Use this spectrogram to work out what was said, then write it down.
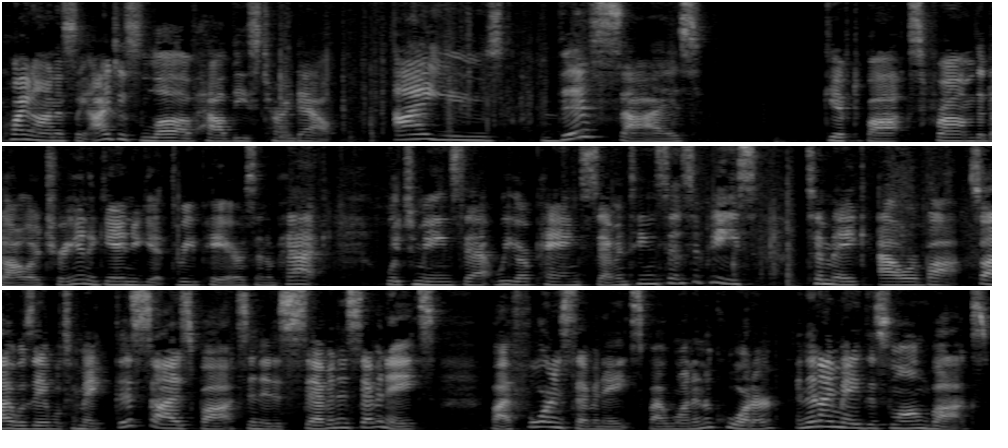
quite honestly, I just love how these turned out. I used this size gift box from the Dollar Tree. And again, you get three pairs in a pack, which means that we are paying 17 cents a piece to make our box. So I was able to make this size box and it is seven and seven eighths by four and seven eighths by one and a quarter. And then I made this long box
